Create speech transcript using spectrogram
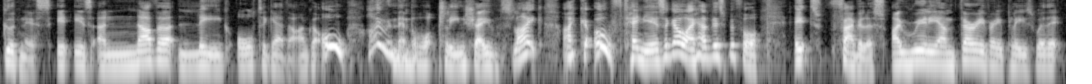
goodness, it is another league altogether. I'm going, oh, I remember what clean shave's like. I, oh, 10 years ago I had this before. It's fabulous. I really am very, very pleased with it,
